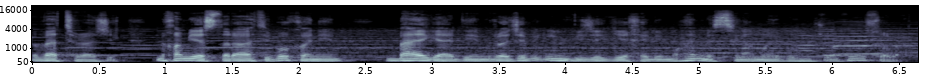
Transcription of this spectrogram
و تراژیک. می‌خوام یه استراحتی بکنیم برگردیم راجع به این ویژگی خیلی مهم سینمای بونگ جون هو صحبت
